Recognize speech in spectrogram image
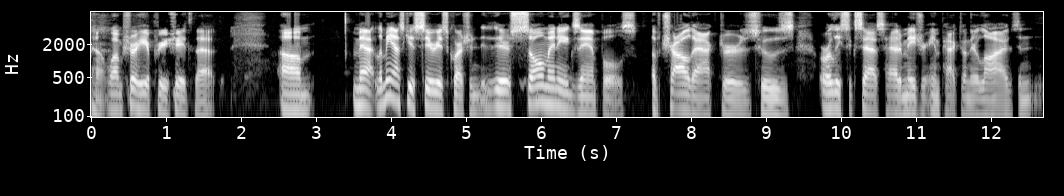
Yeah, well, I'm sure he appreciates that. Um, Matt, let me ask you a serious question. There's so many examples of child actors whose early success had a major impact on their lives, and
